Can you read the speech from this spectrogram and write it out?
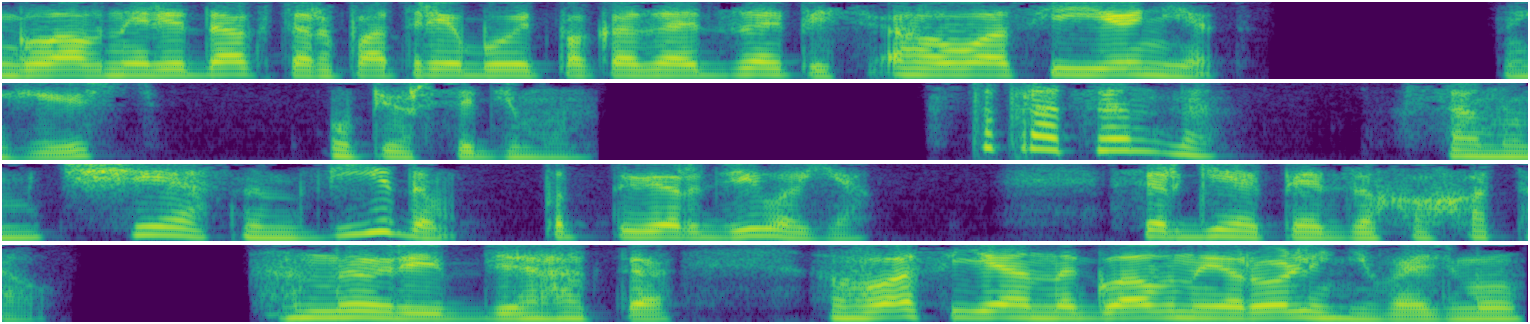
Главный редактор потребует показать запись, а у вас ее нет». «Есть», — уперся Димон. «Стопроцентно», — самым честным видом подтвердила я. Сергей опять захохотал. «Ну, ребята, вас я на главные роли не возьму.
